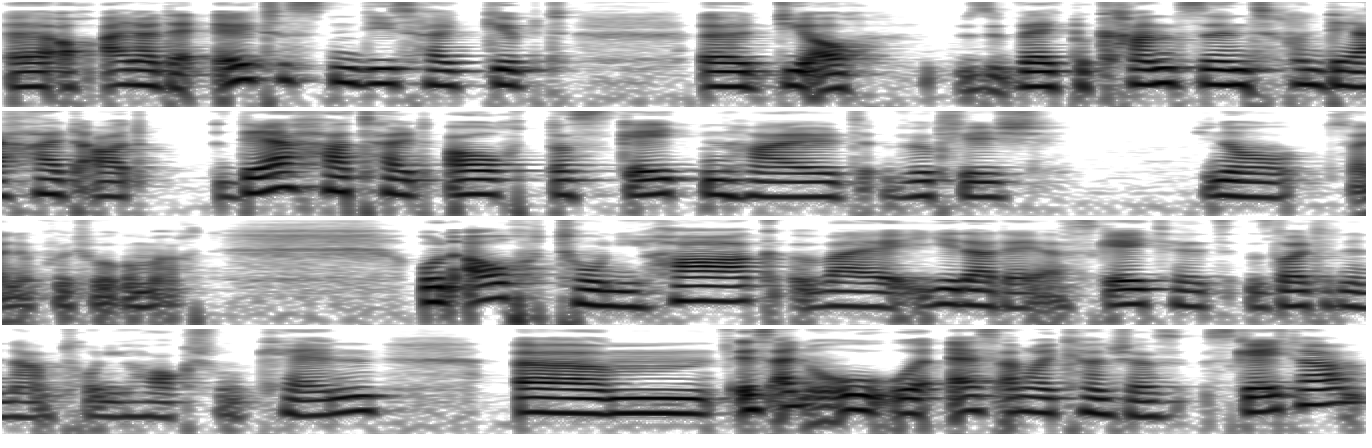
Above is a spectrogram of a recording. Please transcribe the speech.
äh, auch einer der ältesten, die es halt gibt, äh, die auch weltbekannt sind. Und der halt, der hat halt auch das Skaten halt wirklich, you know, zu einer Kultur gemacht. Und auch Tony Hawk, weil jeder, der skatet, sollte den Namen Tony Hawk schon kennen, ähm, ist ein US-amerikanischer Skater.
